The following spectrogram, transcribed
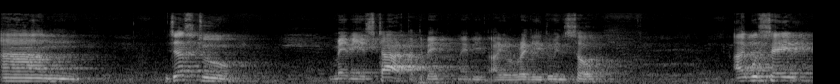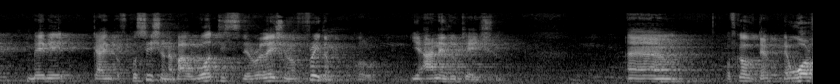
um, just to maybe start the debate, maybe I already doing so, I would say maybe kind of position about what is the relation of freedom or, and education. Um, of course, the, the word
